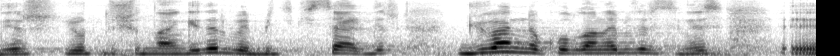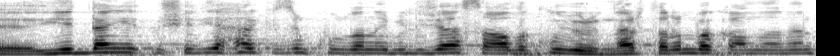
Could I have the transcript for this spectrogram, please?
bitkiseldir, yurt dışından gelir ve bitkiseldir. Güvenle kullanabilirsiniz. Ee, 7'den 77'ye herkesin kullanabileceği sağlıklı ürünler. Tarım Bakanlığı'nın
